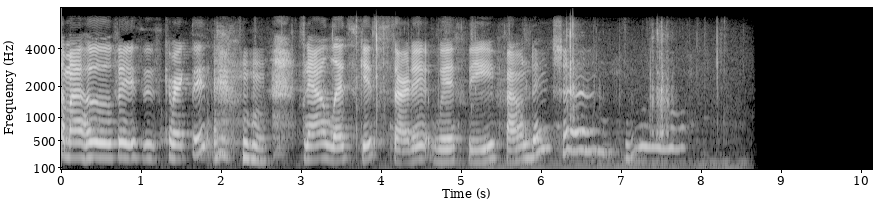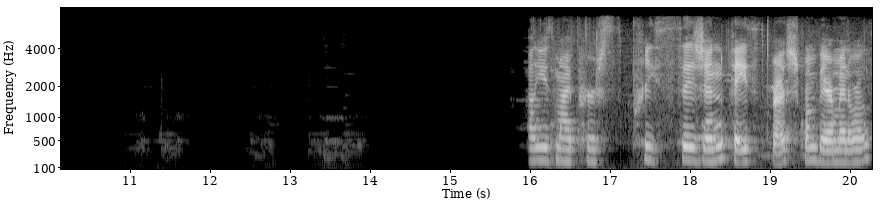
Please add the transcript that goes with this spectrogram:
So my whole face is corrected. now let's get started with the foundation. Ooh. I'll use my Precision Face Brush from Bare Minerals.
